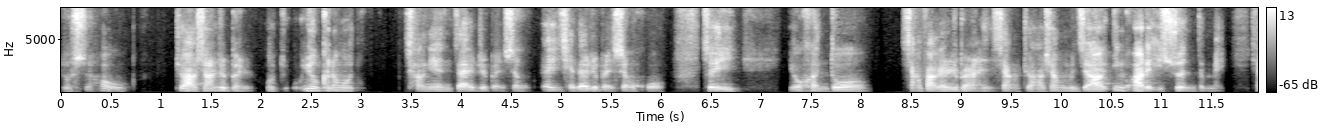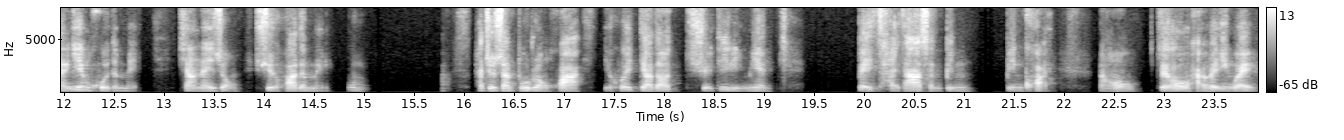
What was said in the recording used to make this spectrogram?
有时候就好像日本，我因为可能我常年在日本生，呃，以前在日本生活，所以有很多想法跟日本人很像，就好像我们只要樱花的一瞬的美。像烟火的美，像那种雪花的美，我它就算不融化，也会掉到雪地里面，被踩踏成冰冰块，然后最后还会因为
